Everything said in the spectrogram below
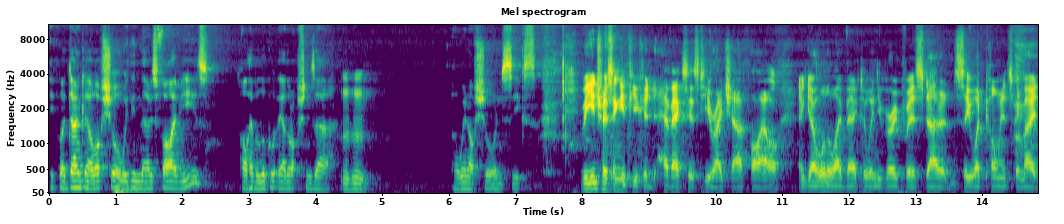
If I don't go offshore within those five years, I'll have a look at what the other options are. Mm-hmm. I went offshore in six. It'd be interesting if you could have access to your HR file and go all the way back to when you very first started and see what comments were made.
